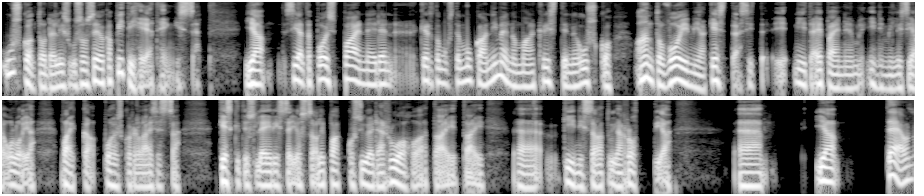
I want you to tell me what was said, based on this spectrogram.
uskon todellisuus on se, joka piti heidät hengissä – ja sieltä pois paineiden kertomusten mukaan nimenomaan kristillinen usko antoi voimia kestää sitten niitä epäinhimillisiä oloja, vaikka pohjoiskorealaisessa keskitysleirissä, jossa oli pakko syödä ruohoa tai, tai ää, kiinni saatuja rottia. Ää, ja tämä on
